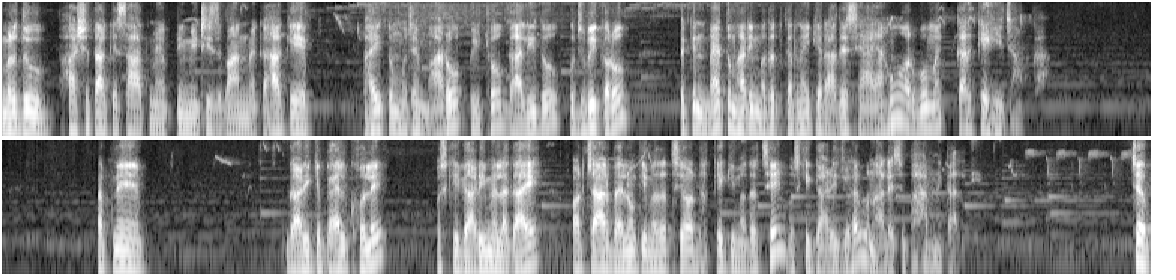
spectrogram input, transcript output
मृदु भाषिता के साथ में अपनी मीठी ज़ुबान में कहा कि भाई तुम मुझे मारो, पीटो, गाली दो, कुछ भी करो, लेकिन मैं तुम्हारी मदद करने के इरादे से आया हूँ और वो मैं करके ही जाऊँगा। अपने गाड़ी के बैल खोले, उसकी गाड़ी में लगाए और चार बैलों की मदद से और धक्के की मदद से उसकी गाड़ी जो है वो नाले से बाहर निकाल दी। जब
